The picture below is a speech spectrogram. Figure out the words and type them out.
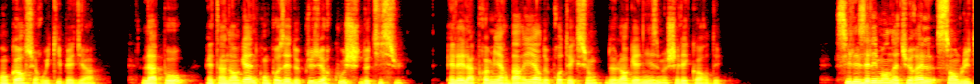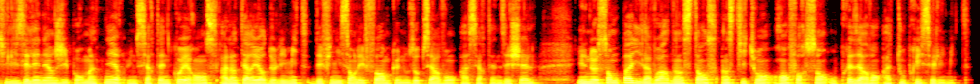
Encore sur Wikipédia, la peau, est un organe composé de plusieurs couches de tissu. Elle est la première barrière de protection de l'organisme chez les cordés. Si les éléments naturels semblent utiliser l'énergie pour maintenir une certaine cohérence à l'intérieur de limites définissant les formes que nous observons à certaines échelles, il ne semble pas y avoir d'instance instituant, renforçant ou préservant à tout prix ces limites.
